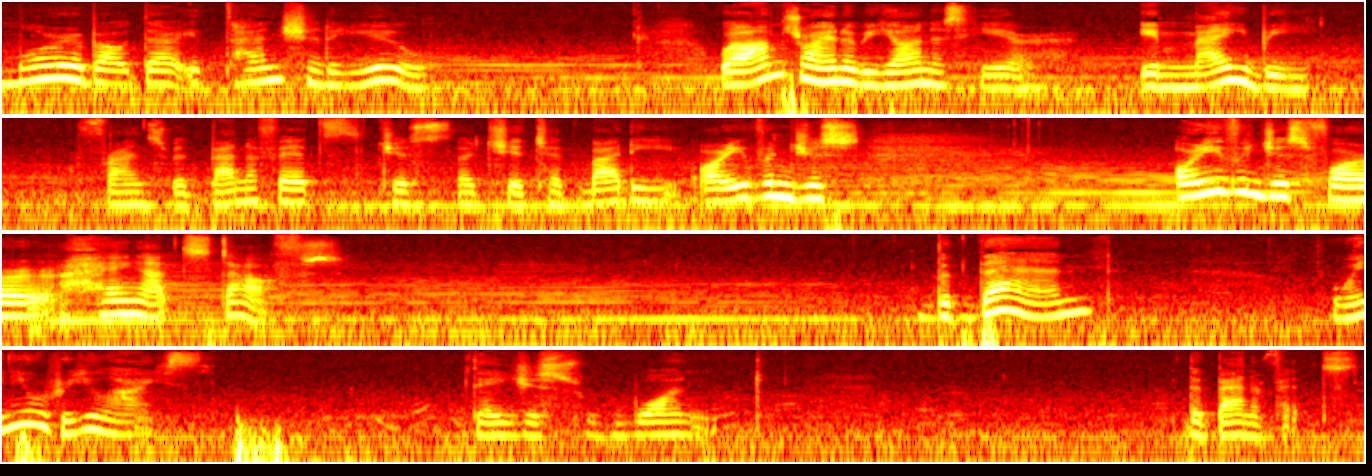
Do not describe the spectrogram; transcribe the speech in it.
more about their attention to you. Well, I'm trying to be honest here. It may be friends with benefits, just a chit chat buddy, or even just or even just for hangout stuffs. But then, when you realize they just want the benefits,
